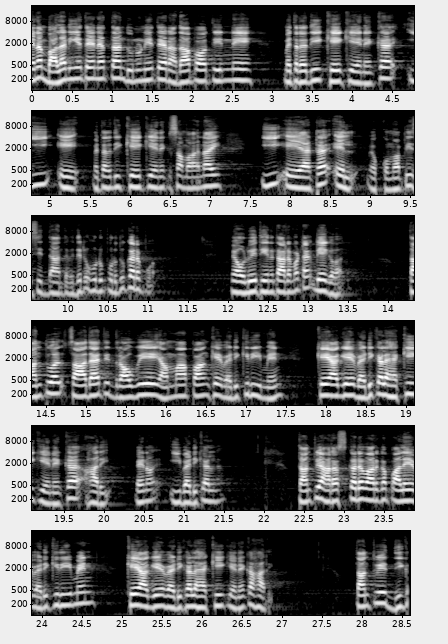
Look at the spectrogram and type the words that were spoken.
එහෙනම් බල නියතේ නැත්තම් දුනු නියතේ රඳා පවතින්නේ මෙතනදී K කියන එක EA මෙතනදී K කියන එක සමානයි EA යට L මේ ඔක්කොම අපි සිද්ධාන්ත විදිහට හුරු පුරුදු කරපුවා. මේ ඔළුවේ තියෙන තරමට වේගවත්. තන්තුව සාදා ඇති ද්‍රව්‍යයේ යම් ආපාංකයේ වැඩි කිරීමෙන් කයාගේ වැඩි කළ හැකි කියන එක හරි. වෙනවා ඊ e වැඩි කළා. තන්තුවේ හරස්කඩ වර්ග ඵලයේ වැඩි කිරීමෙන් කයාගේ වැඩි කළ හැකි කියන එක හරි. තන්තුවේ දිග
